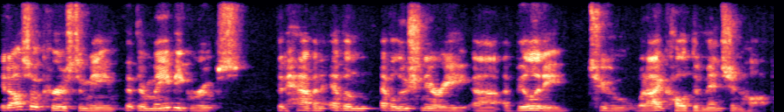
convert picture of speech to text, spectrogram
it also occurs to me that there may be groups that have an ev- evolutionary uh, ability to what I call dimension hop.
